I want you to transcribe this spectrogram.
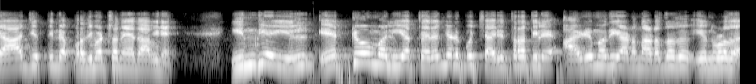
രാജ്യത്തിന്റെ പ്രതിപക്ഷ നേതാവിനെ. ഇന്ത്യയിൽ ഏറ്റവും വലിയ തെരഞ്ഞെടുപ്പ് ചരിത്രത്തിലെ അഴിമതിയാണ് നടന്നത് എന്നുള്ളത്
